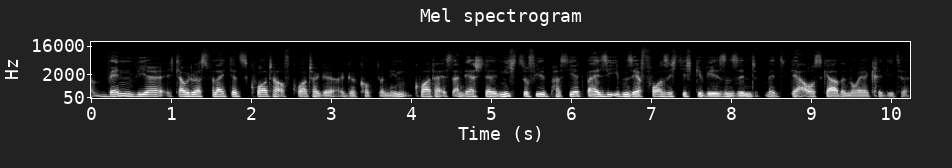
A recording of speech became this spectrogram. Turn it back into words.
wenn wir, ich glaube, du hast vielleicht jetzt Quarter auf Quarter ge geguckt und im Quarter ist an der Stelle nicht so viel passiert, weil sie eben sehr vorsichtig gewesen sind mit der Ausgabe neuer Kredite.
